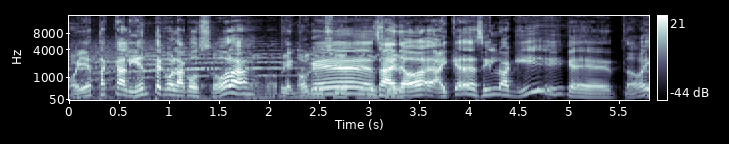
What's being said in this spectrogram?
hoy estás caliente con la consola. No, papi, Tengo que, lucido, estoy o sea, lucido. tengo- hay que decirlo aquí, que estoy,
